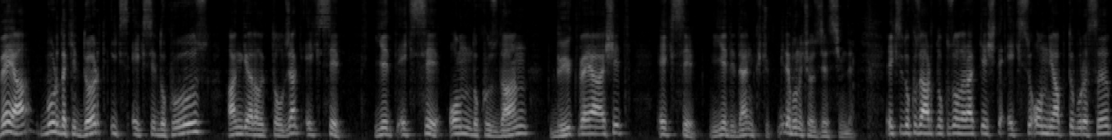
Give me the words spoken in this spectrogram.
Veya buradaki 4x eksi 9 hangi aralıkta olacak? Eksi 7, eksi 19'dan büyük veya eşit. Eksi 7'den küçük. Bir de bunu çözeceğiz şimdi. Eksi 9 artı 9 olarak geçti. Eksi 10 yaptı burası.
